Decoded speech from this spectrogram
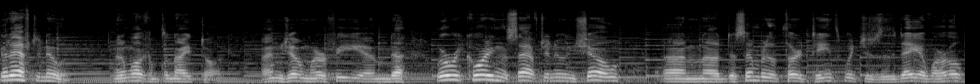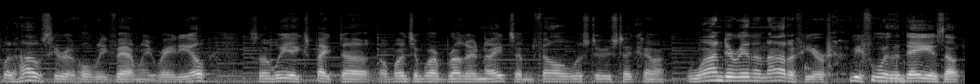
Good afternoon, and welcome to Night Talk. I'm Joe Murphy, and uh, we're recording this afternoon show on uh, December the 13th, which is the day of our open house here at Holy Family Radio. So we expect uh, a bunch of our brother knights and fellow listeners to kind of wander in and out of here before the day is out.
